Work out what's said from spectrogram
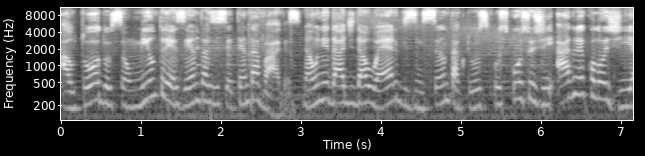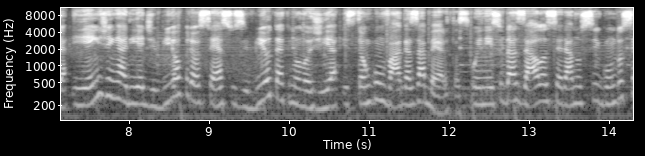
Ao todo, são 1.370 vagas. Na unidade da UERGS, em Santa Cruz, os cursos de agroecologia e engenharia de bioprocessos e biotecnologia estão com vagas abertas. O início das aulas será no segundo semestre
